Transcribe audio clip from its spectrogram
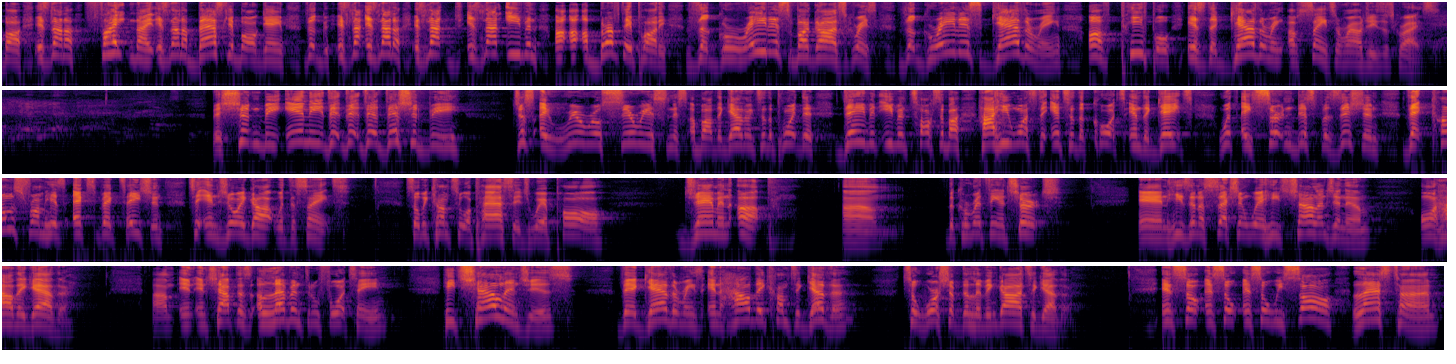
bar, it's not a fight night, it's not a basketball game, the, it's, not, it's, not a, it's, not, it's not even a, a birthday party. The greatest, by God's grace, the greatest gathering gathering of people is the gathering of saints around Jesus Christ. There shouldn't be any, there, should be just a real, real seriousness about the gathering to the point that David even talks about how he wants to enter the courts and the gates with a certain disposition that comes from his expectation to enjoy God with the saints. So we come to a passage where Paul, jamming up um, the Corinthian church, and he's in a section where he's challenging them on how they gather. Um, in, in chapters 11 through 14, he challenges their gatherings and how they come together to worship the living God together. And so, and so, and so we saw last time,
